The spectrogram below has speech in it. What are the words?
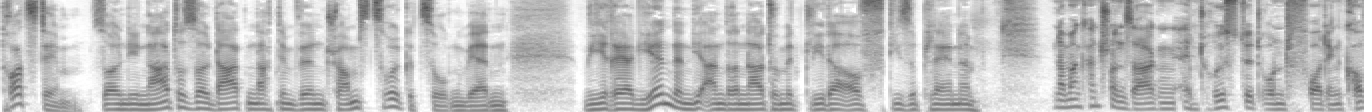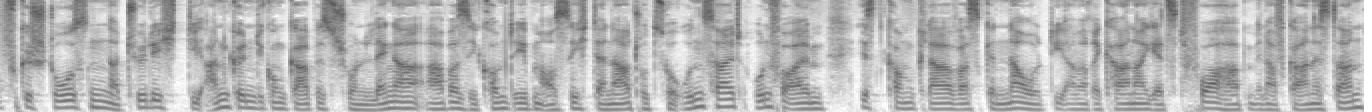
Trotzdem sollen die NATO-Soldaten nach dem Willen Trumps zurückgezogen werden. Wie reagieren denn die anderen NATO-Mitglieder auf diese Pläne? Na, man kann schon sagen, entrüstet und vor den Kopf gestoßen. Natürlich, die Ankündigung gab es schon länger, aber sie kommt eben aus Sicht der NATO zur Unzeit und vor allem ist kaum klar, was genau die Amerikaner jetzt vorhaben in Afghanistan.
